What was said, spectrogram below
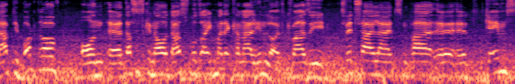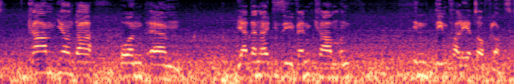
da habt ihr Bock drauf und äh, das ist genau das, wo, sag ich mal, der Kanal hinläuft. Quasi Twitch-Highlights, ein paar äh, äh, Games-Kram hier und da und ähm, ja, dann halt diese Event-Kram und in dem Fall jetzt auch Vlogs.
